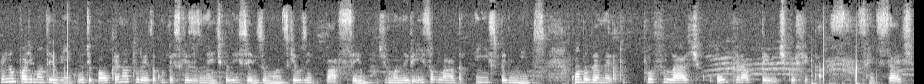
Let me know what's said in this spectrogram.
Ele não pode manter vínculo de qualquer natureza com pesquisas médicas em seres humanos que usem placebo de maneira isolada em experimentos quando houver método profilático ou terapêutico eficaz. 107.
